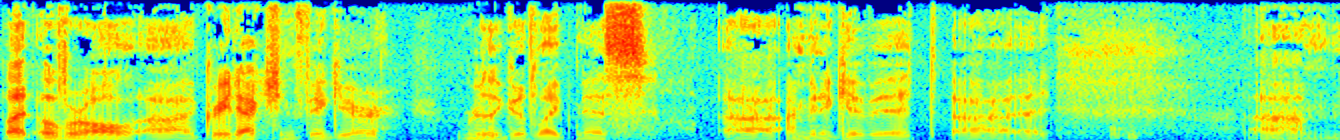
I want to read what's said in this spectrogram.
But overall, uh, great action figure, really good likeness. Uh, I'm going to give it uh, um,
